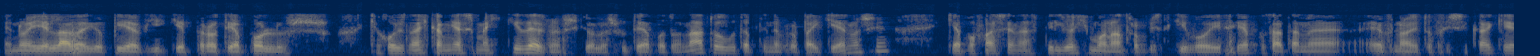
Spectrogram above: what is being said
Ενώ η Ελλάδα η οποία βγήκε πρώτη από όλους και χωρίς να έχει καμιά συμμαχική δέσμευση κιόλας ούτε από το ΝΑΤΟ ούτε από την Ευρωπαϊκή Ένωση και αποφάσισε να στείλει όχι μόνο ανθρωπιστική βοήθεια που θα ήταν ευνόητο φυσικά και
